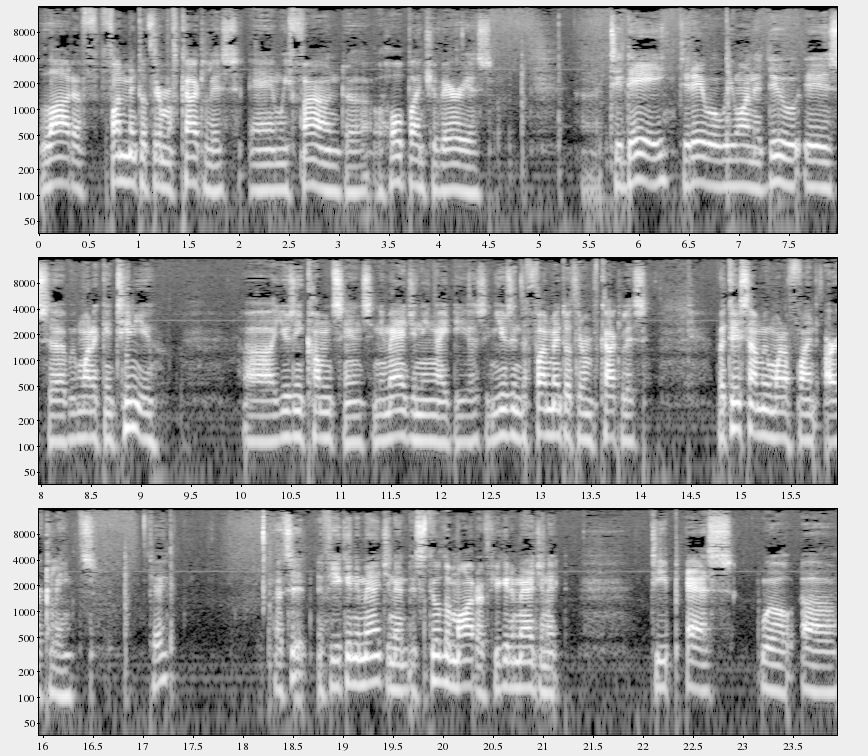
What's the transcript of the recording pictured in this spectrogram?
a lot of fundamental theorem of calculus, and we found uh, a whole bunch of areas. Uh, today, today, what we want to do is we want to continue using common sense and imagining ideas and using the fundamental theorem of calculus. But this time we want to find arc lengths. Okay? That's it. If you can imagine it, it's still the model. If you can imagine it, deep S will, uh,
